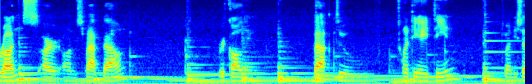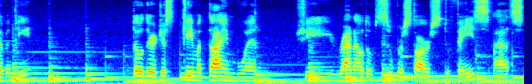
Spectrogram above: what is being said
runs are on SmackDown recalling back to 2018, 2017. Though there just came a time when she ran out of superstars to face, as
